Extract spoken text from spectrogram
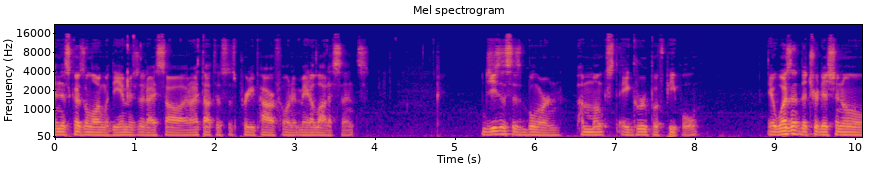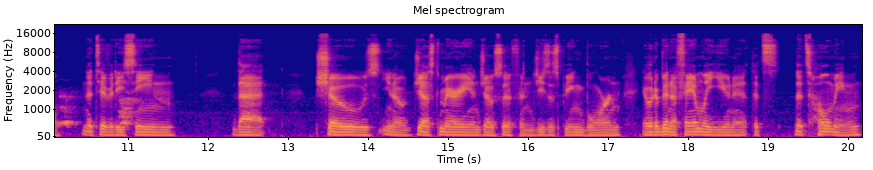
and this goes along with the image that I saw and I thought this was pretty powerful and it made a lot of sense. Jesus is born amongst a group of people. It wasn't the traditional nativity scene that shows, you know, just Mary and Joseph and Jesus being born. It would have been a family unit that's that's homing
